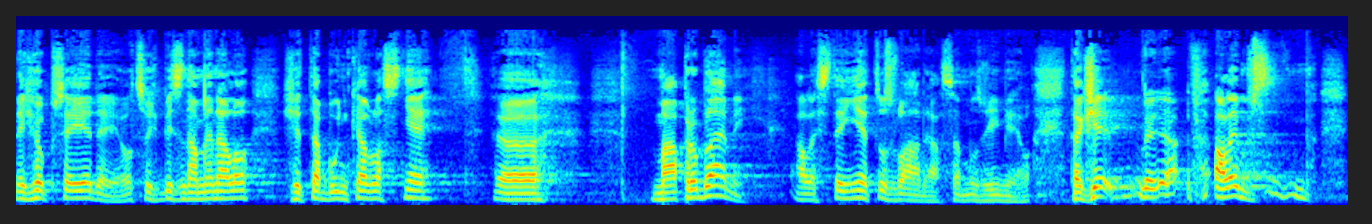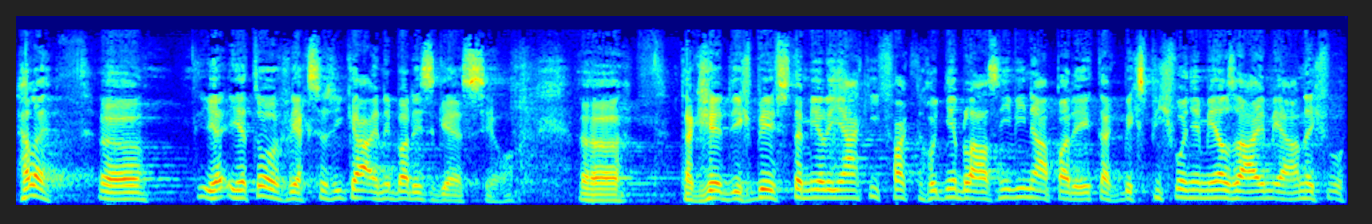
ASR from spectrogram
než ho přejede, jo? což by znamenalo, že ta buňka vlastně uh, má problémy, ale stejně to zvládá samozřejmě. Jo? Takže, ale hele, uh, je, je to, jak se říká, anybody's guess. Jo? Uh, takže když byste měli nějaký fakt hodně bláznivý nápady, tak bych spíš o ně měl zájem já, než o,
